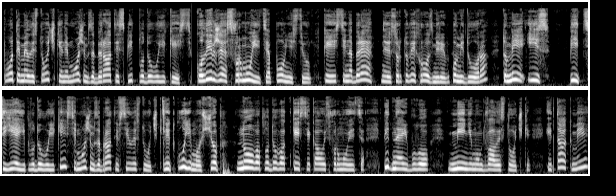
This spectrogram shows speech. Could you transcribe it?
поти ми листочки не можемо забирати з-під плодової кисті. Коли вже сформується повністю кисть і набере е, сортових розмірів помідора, то ми із під цієї плодової кисті можемо забрати всі листочки. Слідкуємо, щоб нова плодова кисть, яка ось формується, під нею було мінімум два листочки. І так ми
